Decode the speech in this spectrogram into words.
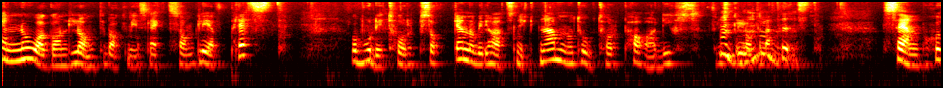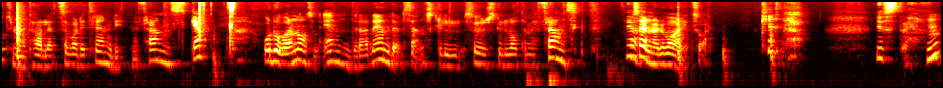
är någon långt tillbaka i min släkt som blev präst och bodde i Torp socken och ville ha ett snyggt namn och tog Torpadius, för det skulle låta Mhm. latinskt. Sen på 1700-talet så var det trendigt med franska och då var det någon som ändrade ändelsen skulle- så det skulle låta mer franskt. Ja. Och sen har det varit så. Okej. Just det. Mm.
